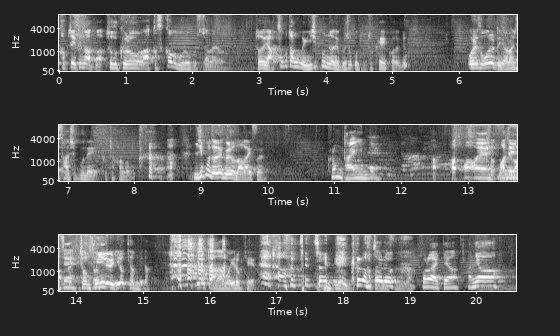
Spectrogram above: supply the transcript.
갑자기 생각났다 저도 그런 아까 스카브 물어보셨잖아요 저는 약속 장소 20분 전에 무조건 도착해 있거든요 그래서 오늘도 11시 40분에 도착한 거고 20분 전에 그래도 나가 있어요 그럼 다행인데. 아, 아, 어, 예. 저 마지막 근데 이제 전 V를 이렇게 합니다 이렇게 안 하고 이렇게 해요 아무튼 저희 클럽 제로 알겠습니다. 보러 갈게요. 안녕.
